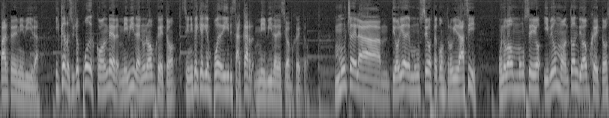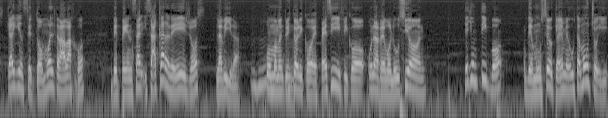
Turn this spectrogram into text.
parte de mi vida. Y claro, si yo puedo esconder mi vida en un objeto, significa que alguien puede ir y sacar mi vida de ese objeto. Mucha de la mm, teoría de museo está construida así. Uno va a un museo y ve un montón de objetos que alguien se tomó el trabajo de pensar y sacar de ellos la vida. Un momento histórico específico, una revolución. Y hay un tipo de museo que a mí me gusta mucho y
